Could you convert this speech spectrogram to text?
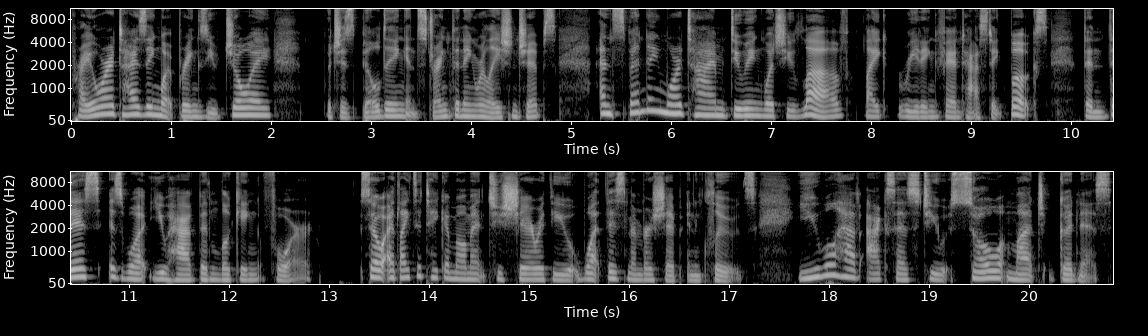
prioritizing what brings you joy, which is building and strengthening relationships, and spending more time doing what you love, like reading fantastic books, then this is what you have been looking for. So, I'd like to take a moment to share with you what this membership includes. You will have access to so much goodness.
